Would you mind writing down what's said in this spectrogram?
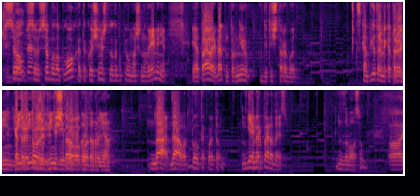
все, все, все было плохо. Такое ощущение, что кто-то купил машину времени и отправил ребят на турнир в 2002 год. С компьютерами, которые, Вин, которые Вин, тоже Вин, из 2002 года турнир. были. Да, да, вот был такой там Gamer Paradise назывался он. А,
